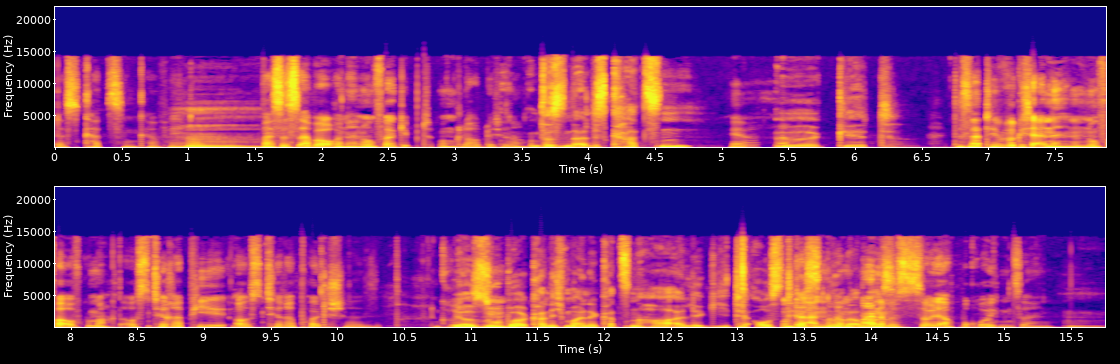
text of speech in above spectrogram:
das Katzencafé, Ah. was es aber auch in Hannover gibt. Unglaublich, oder? Und das sind alles Katzen? Ja. Äh, geht. Das hat hier wirklich eine in Hannover aufgemacht aus Therapie, aus therapeutischer Gründen. Ja, super. Kann ich meine Katzenhaarallergie te- Unter austesten anderem, oder nein, aber was? es soll ja auch beruhigend sein. Hm.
